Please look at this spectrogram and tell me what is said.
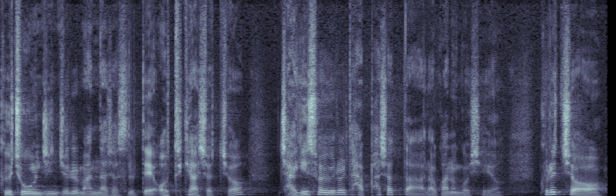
그 좋은 진주를 만나셨을 때 어떻게 하셨죠? 자기 소유를 다 파셨다라고 하는 것이에요. 그렇죠.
